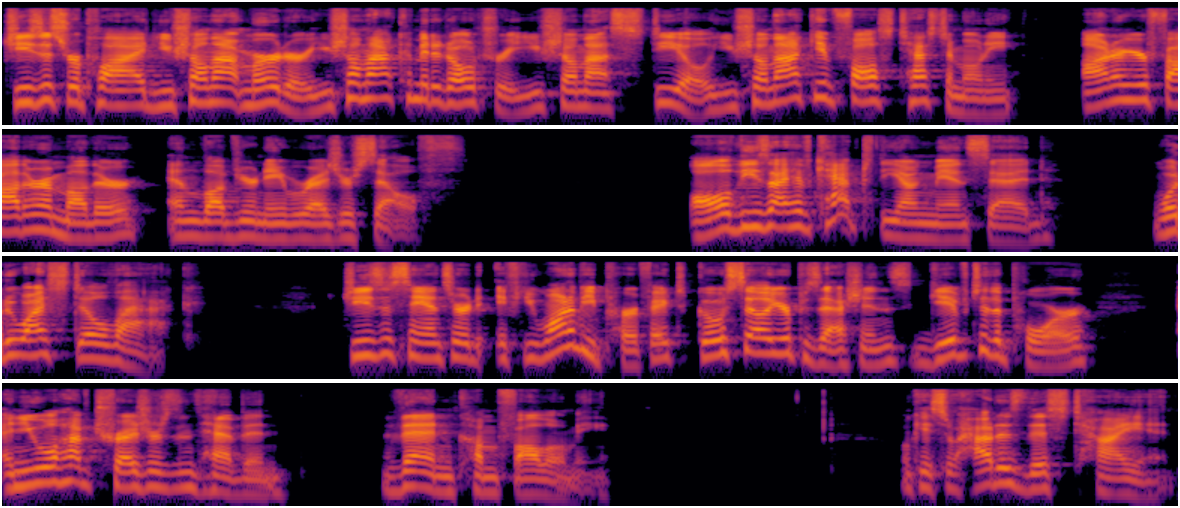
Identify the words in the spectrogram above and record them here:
Jesus replied, You shall not murder, you shall not commit adultery, you shall not steal, you shall not give false testimony, honor your father and mother, and love your neighbor as yourself. All these I have kept, the young man said. What do I still lack? Jesus answered, If you want to be perfect, go sell your possessions, give to the poor, and you will have treasures in heaven. Then come follow me. Okay, so how does this tie in?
